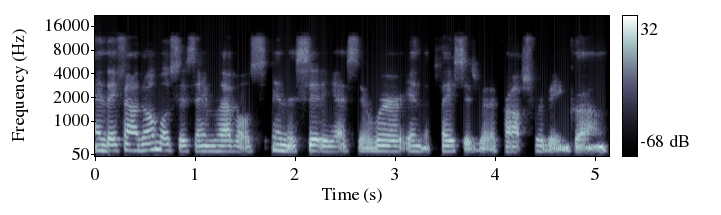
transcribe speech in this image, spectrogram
and they found almost the same levels in the city as there were in the places where the crops were being grown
